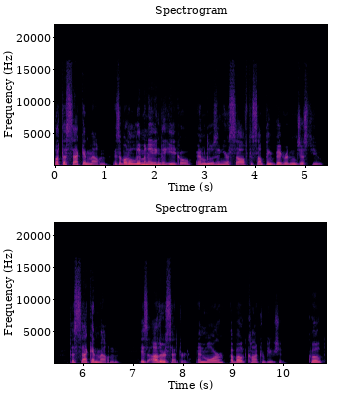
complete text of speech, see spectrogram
But the second mountain is about eliminating the ego and losing yourself to something bigger than just you. The second mountain is other centered and more about contribution. Quote,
